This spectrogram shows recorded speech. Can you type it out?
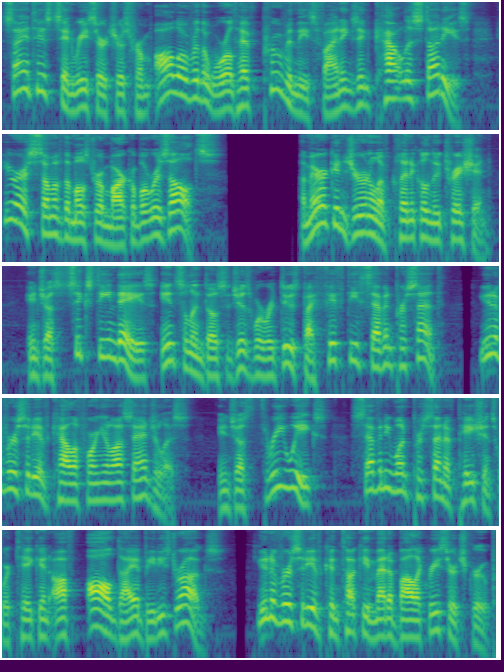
Scientists and researchers from all over the world have proven these findings in countless studies. Here are some of the most remarkable results. American Journal of Clinical Nutrition in just 16 days, insulin dosages were reduced by 57%. University of California, Los Angeles. In just three weeks, 71% of patients were taken off all diabetes drugs. University of Kentucky Metabolic Research Group.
